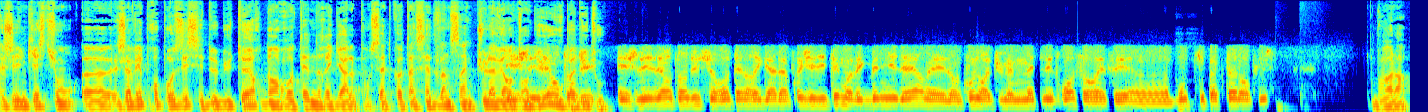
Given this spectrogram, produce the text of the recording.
j'ai une question. Euh, J'avais proposé ces deux buteurs dans Roten Régal pour cette cote à 7,25. Tu l'avais entendu ou pas du tout? Et je les ai entendus sur Rotten Regal. Après, j'hésitais, moi, avec Ben Yedder, mais dans le coup, on aurait pu même mettre les trois, ça aurait fait un bon petit pactole en plus. Voilà.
